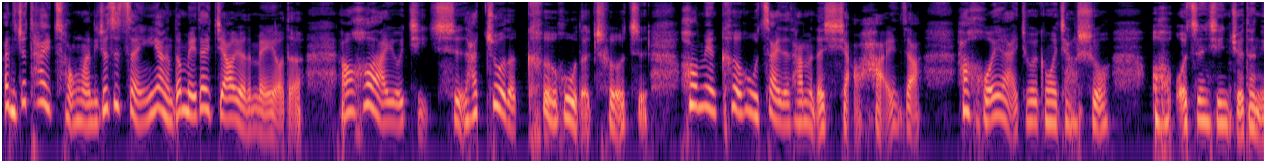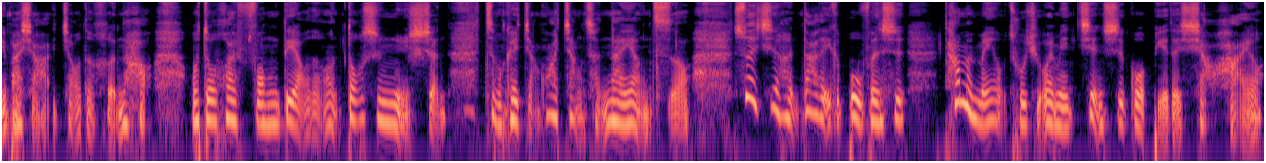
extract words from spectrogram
啊，你就太宠了，你就是怎样，你都没在教，有的没有的。然后后来有几次，他坐的客户的车子，后面客户载着他们的小孩，你知道，他回来就会跟我讲说，哦，我真心觉得你把小孩教得很好，我都快疯掉了，哦，都是女生，怎么可以讲话讲成那样子哦？所以其实很大的一个部分是。他们没有出去外面见识过别的小孩哦，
